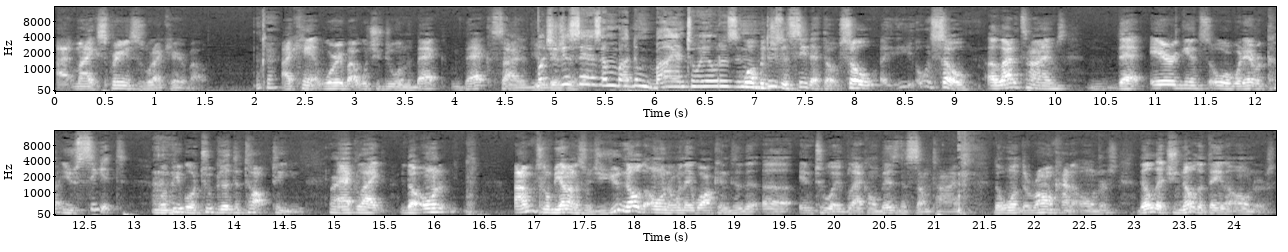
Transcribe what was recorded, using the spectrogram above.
I, my experience is what I care about. Okay, I can't worry about what you do on the back back side of your. but you just business. said something about them buying Toyotas and Well, but you can see that though. So, so a lot of times that arrogance or whatever you see it when mm-hmm. people are too good to talk to you, Right. act like the owner. I'm just gonna be honest with you. You know the owner when they walk into the uh, into a black owned business. Sometimes the one the wrong kind of owners, they'll let you know that they the owners.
